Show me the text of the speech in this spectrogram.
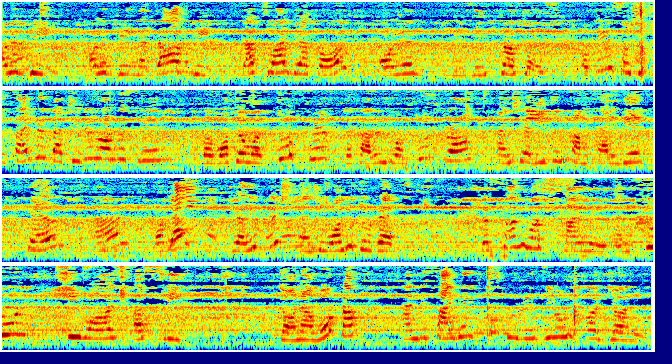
Olive green. Olive green, a dark green. That's why they are called olive ridley turtles. Okay, so she decided that she didn't want to swim. The water was too swift, the current was too strong, and she had eaten some algae, kelp, and what else? Jellyfish, and she wanted to rest. The sun was shining and soon she was asleep. Donna woke up and decided to resume her journey.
